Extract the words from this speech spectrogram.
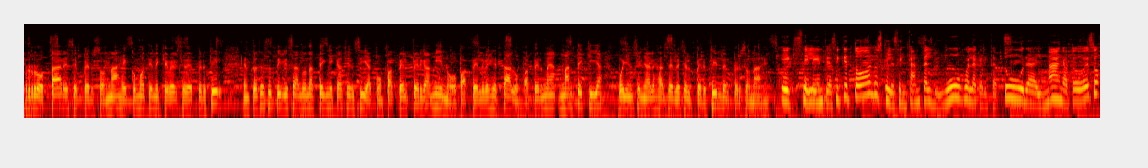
rotar ese personaje? ¿Cómo tiene que verse de perfil? Entonces utilizando una técnica sencilla con papel pergamino o papel vegetal o papel ma- mantequilla, voy a enseñarles a hacerles el perfil del personaje. Excelente. Así que todos los que les encanta el dibujo, la caricatura, el manga, todo eso,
